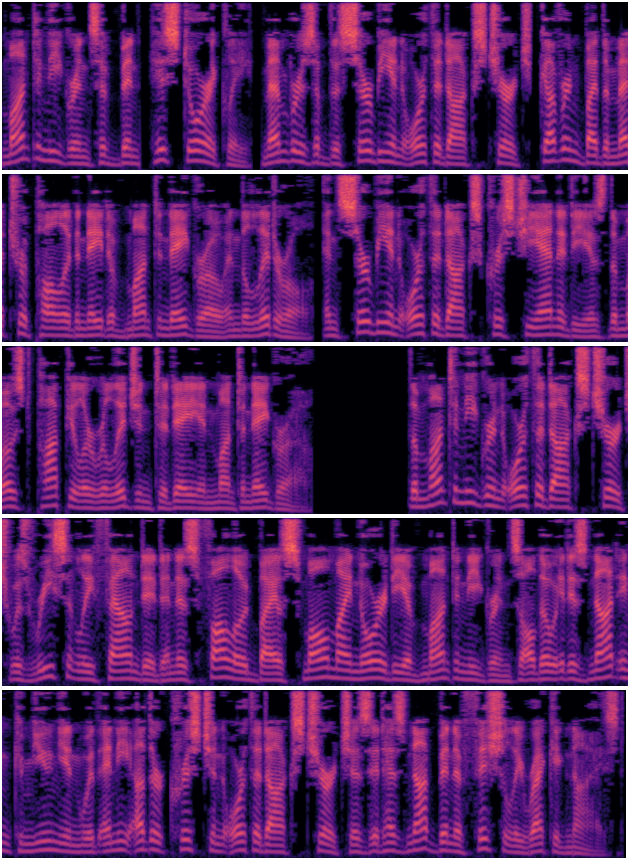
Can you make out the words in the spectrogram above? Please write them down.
Montenegrins have been, historically, members of the Serbian Orthodox Church governed by the Metropolitanate of Montenegro and the Littoral, and Serbian Orthodox Christianity is the most popular religion today in Montenegro. The Montenegrin Orthodox Church was recently founded and is followed by a small minority of Montenegrins although it is not in communion with any other Christian Orthodox Church as it has not been officially recognized.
